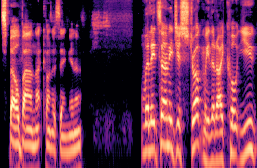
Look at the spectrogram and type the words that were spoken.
spellbound, that kind of thing. You know. Well, it's only just struck me that I caught you.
